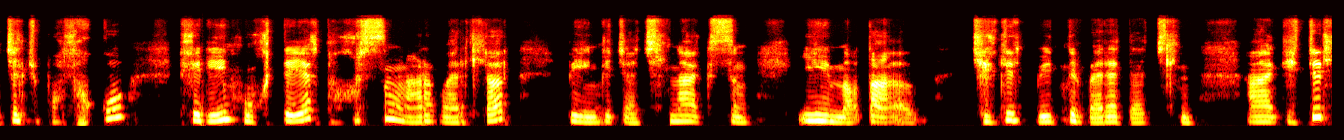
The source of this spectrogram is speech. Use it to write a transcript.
ажиллаж болохгүй. Тэгэхээр энэ хүүхдэд яг тохирсон арга барилаар би ингэж ажиллана гэсэн ийм одоо чиглэл бид нар бариад ажиллана. Аа гэтэл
